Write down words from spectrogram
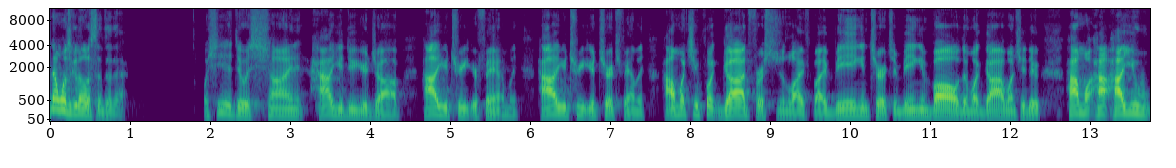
no one's going to listen to that. What you need to do is shine how you do your job, how you treat your family, how you treat your church family, how much you put God first in your life by being in church and being involved in what God wants you to do, how, how, how you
